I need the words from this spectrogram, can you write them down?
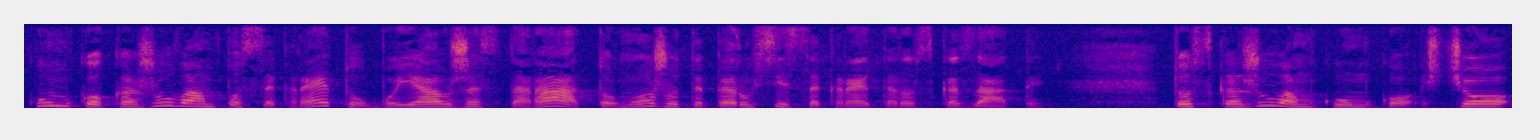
Кумко, кажу вам по секрету, бо я вже стара, то можу тепер усі секрети розказати. То скажу вам, кумко, що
